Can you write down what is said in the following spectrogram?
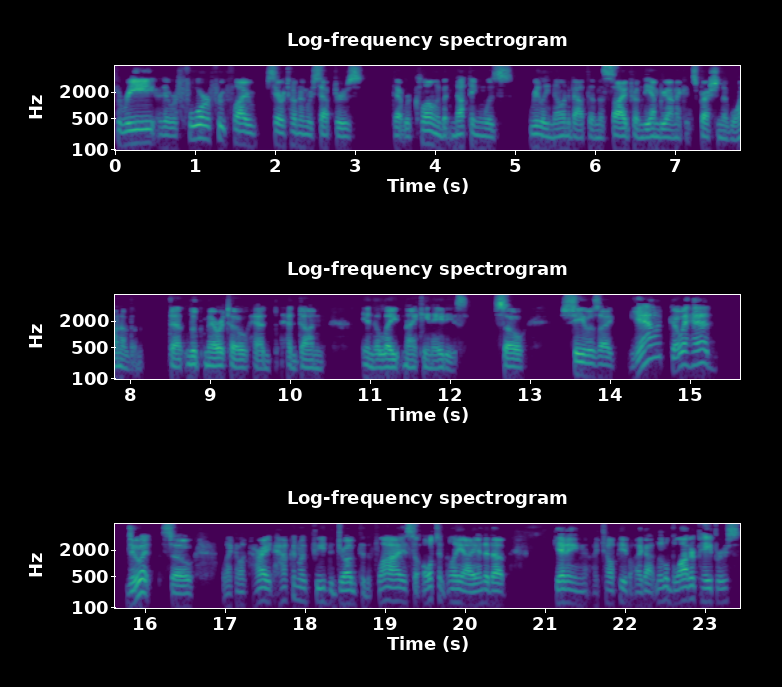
three, there were four fruit fly serotonin receptors that were cloned, but nothing was really known about them aside from the embryonic expression of one of them that Luc Maroteaux had, had done in the late 1980s. So she was like, yeah, go ahead, do it. So like, like, all right, how can we feed the drug to the flies? So ultimately I ended up getting, I tell people I got little blotter papers,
